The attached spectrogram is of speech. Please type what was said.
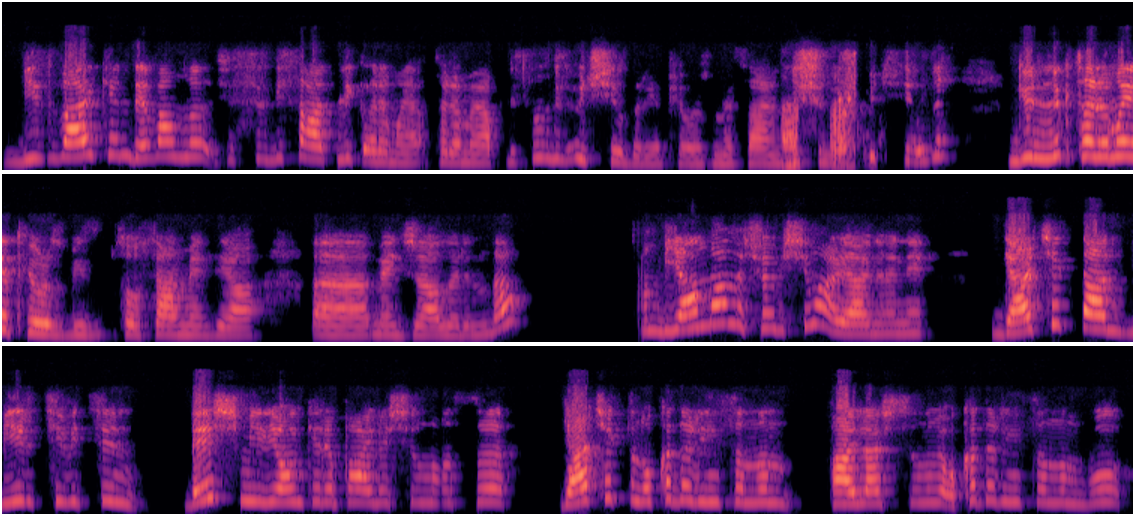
biz varken devamlı işte siz bir saatlik arama tarama yapmışsınız. Biz üç yıldır yapıyoruz mesela. Yani düşünün. üç yıldır günlük tarama yapıyoruz biz sosyal medya e, mecralarında. Bir yandan da şöyle bir şey var yani hani gerçekten bir tweet'in 5 milyon kere paylaşılması gerçekten o kadar insanın paylaştığını ve o kadar insanın bu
